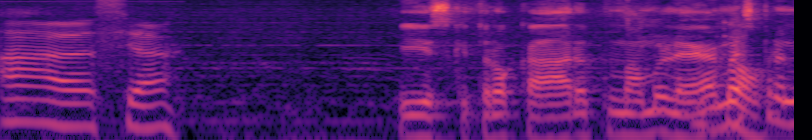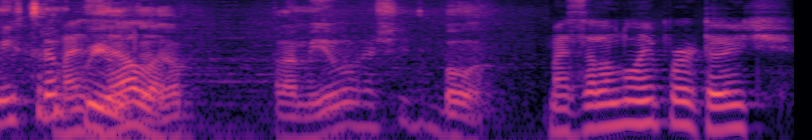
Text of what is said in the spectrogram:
Ah, Anciã. Isso, que trocaram pra uma mulher, Então, mas pra mim tranquilo, mas ela- entendeu? Pra mim eu achei de boa. Mas ela não é importante.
